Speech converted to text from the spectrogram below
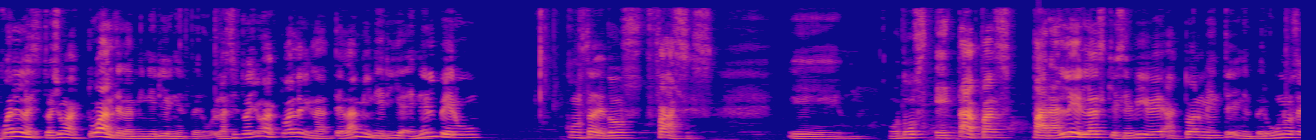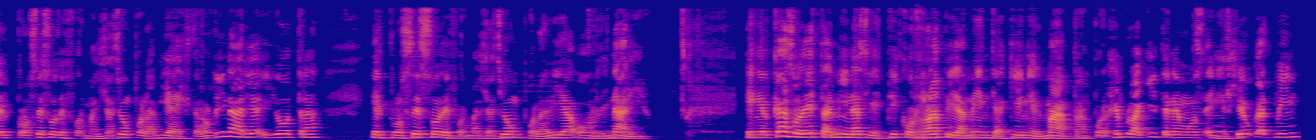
cuál es la situación actual de la minería en el Perú. La situación actual de la minería en el Perú consta de dos fases o dos etapas paralelas que se vive actualmente en el Perú. Uno es el proceso de formalización por la vía extraordinaria y otra el proceso de formalización por la vía ordinaria. En el caso de estas minas, y explico rápidamente aquí en el mapa, por ejemplo, aquí tenemos en el Geocadmin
